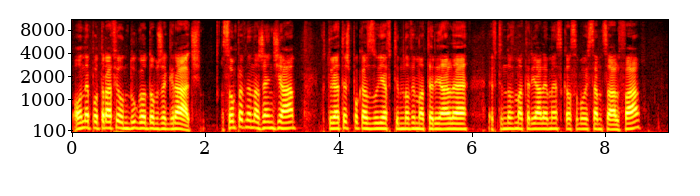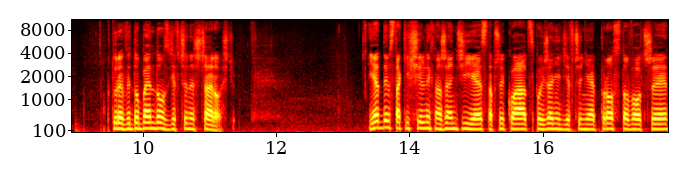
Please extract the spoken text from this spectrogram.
One potrafią długo dobrze grać. Są pewne narzędzia, które ja też pokazuję w tym nowym materiale, w tym nowym materiale Męska Osobowość Samca Alfa, które wydobędą z dziewczyny szczerość. Jednym z takich silnych narzędzi jest na przykład spojrzenie dziewczynie prosto w oczy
